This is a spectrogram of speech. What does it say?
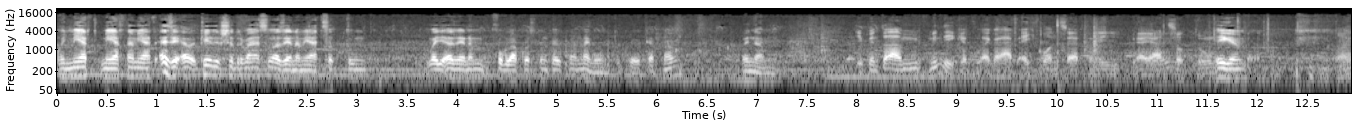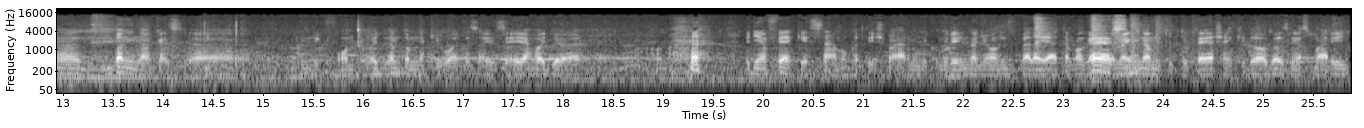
hogy miért, miért nem járt, ezért, a kérdésedre válaszol, azért nem játszottunk, vagy azért nem foglalkoztunk velük, mert meguntuk őket, nem? Vagy nem? Egyébként talán mindéket legalább egy koncerten így eljátszottunk. Igen. Uh, Daninak ez uh, mindig fontos, vagy nem tudom, neki volt ez a izéje, hogy, uh, hogy ilyen félkész számokat is már, mondjuk amire így nagyon beleélte magát, meg nem tudtuk teljesen kidolgozni, azt már így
